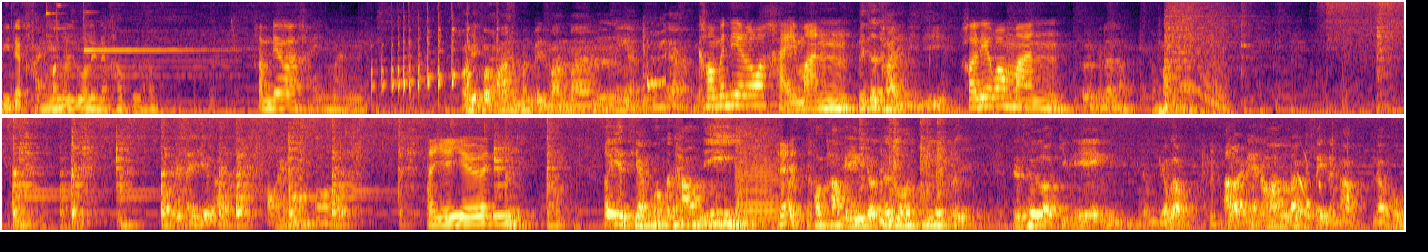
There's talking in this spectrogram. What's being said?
มีแต่ไขมันล้วนๆเลยนะครับดูครับคำเดียวว่าไขมันเขาเรียกว่ามันมันเป็นมันมันเนี่ยตรงเนี้ยเขาไม่เรียกว่าไขมันเฮ้ยเธอทายดีดีเขาเรียกว่ามัน เออก็นั่นแหละมันไม่ใส่เยอะครับเอาให้หอมพอแต่เยอะๆดิเฮ้ยอย่าเถียงคนมาทำดิเขาทำเองเดี๋ยวเธอรอกินเลยเอ้ย เดี๋ยวเธอรอกินเอง เดี๋ยวเดี๋ยวแบบอร่อยแน่นอนร้อยเปอร์เซ็นต์นะครับ แล้วผม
